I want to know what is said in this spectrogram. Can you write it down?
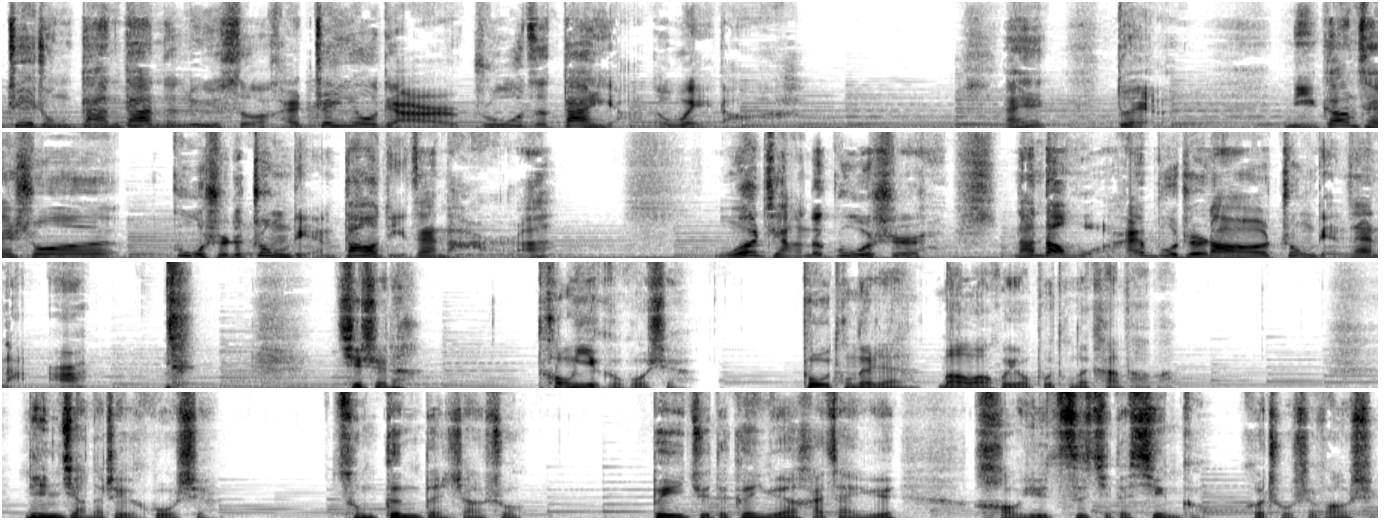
这种淡淡的绿色还真有点竹子淡雅的味道啊。哎，对了，你刚才说故事的重点到底在哪儿啊？我讲的故事，难道我还不知道重点在哪儿？其实呢，同一个故事，不同的人往往会有不同的看法吧。您讲的这个故事，从根本上说，悲剧的根源还在于郝玉自己的性格和处事方式。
